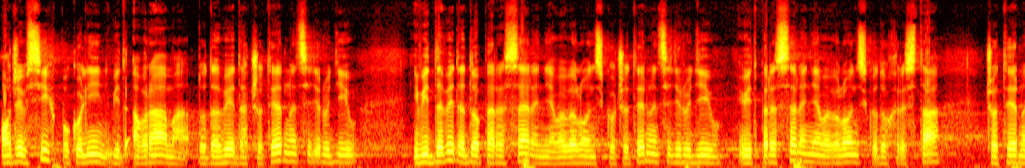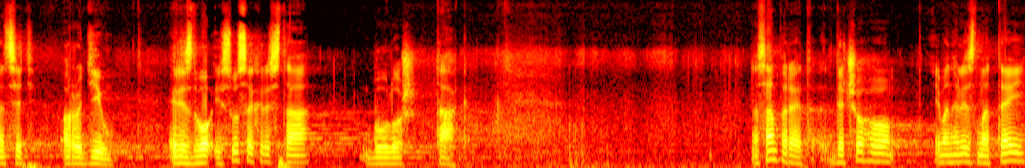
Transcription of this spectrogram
Отже, всіх поколінь від Авраама до Давида 14 родів, і від Давида до переселення Вавилонського 14 родів, і від переселення Вавилонського до Христа 14 родів. Різдво Ісуса Христа було ж так. Насамперед, для чого Євангеліст Матей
